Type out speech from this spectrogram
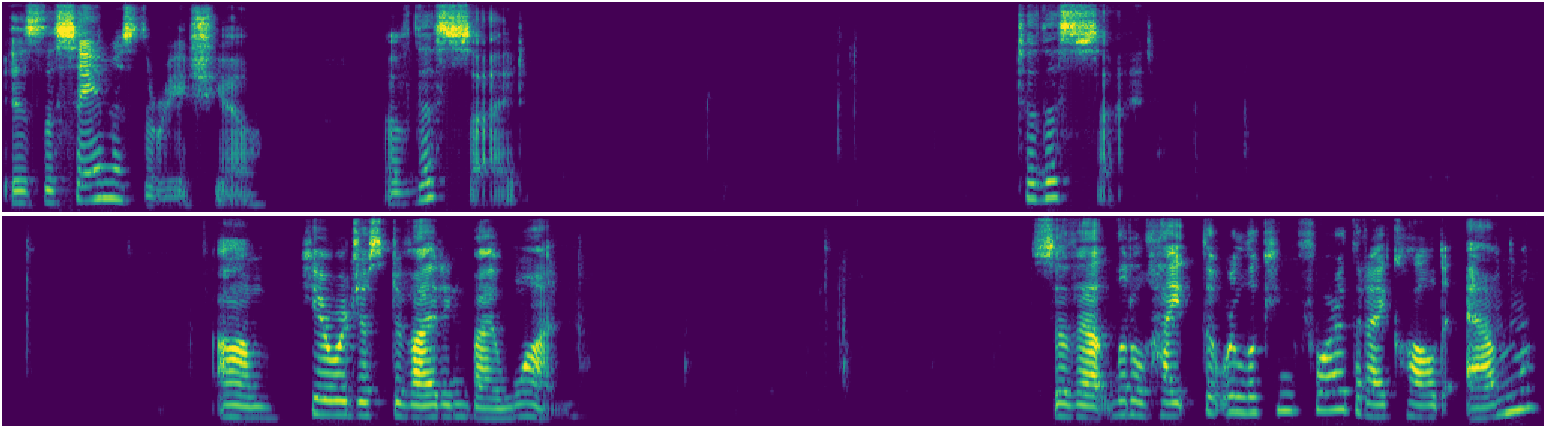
is the same as the ratio of this side to this side. Um, here we're just dividing by 1. So that little height that we're looking for that I called m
